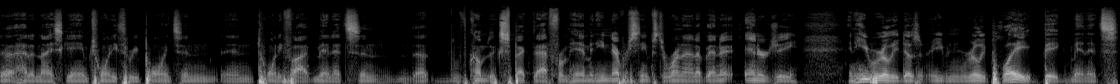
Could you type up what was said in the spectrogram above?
uh, had a nice game, 23 points in, in 25 minutes, and that, we've come to expect that from him. And he never seems to run out of ener- energy, and he really doesn't even really play big minutes.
